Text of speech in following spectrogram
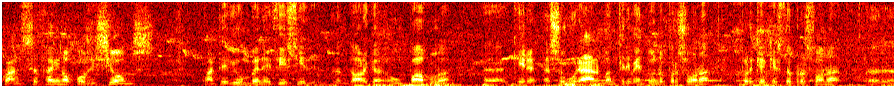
quan se feien oposicions, quan hi havia un benefici d'orga a un poble, eh, que era assegurar el manteniment d'una persona perquè aquesta persona eh,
